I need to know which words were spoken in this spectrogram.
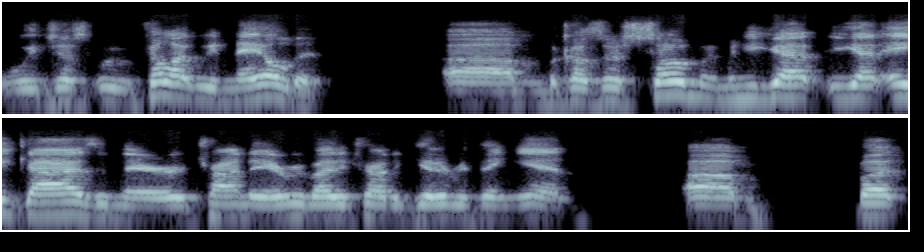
we just we feel like we nailed it. Um, because there's so many. When you got you got eight guys in there trying to everybody trying to get everything in, um, but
